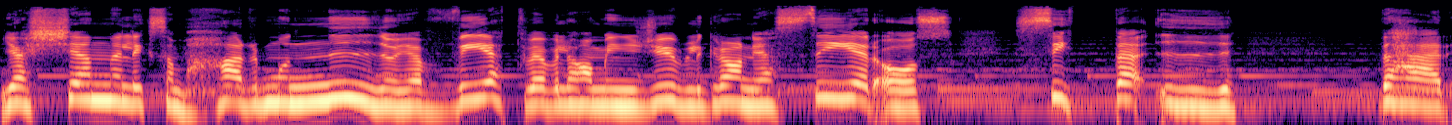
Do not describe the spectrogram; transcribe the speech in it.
Jag känner liksom harmoni och jag vet vad jag vill ha min julgran. Jag ser oss sitta i det här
